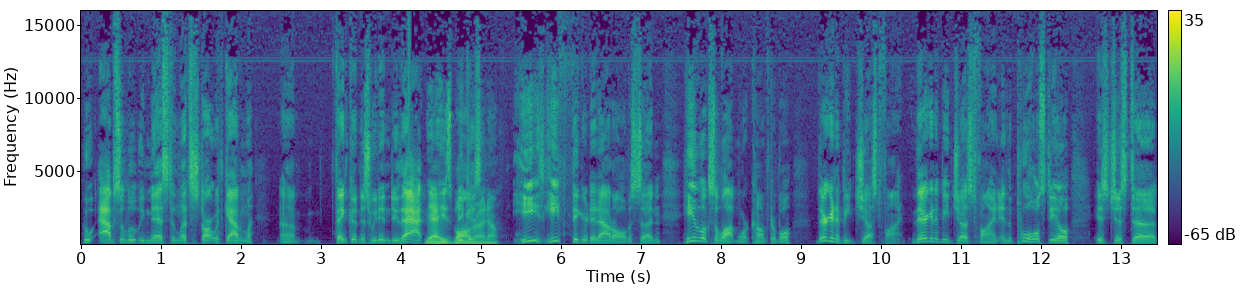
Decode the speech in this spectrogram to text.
who absolutely missed, and let's start with Gavin. Um, thank goodness we didn't do that. Yeah, he's balling right now. He's he figured it out all of a sudden. He looks a lot more comfortable. They're going to be just fine. They're going to be just fine. And the Pujols deal is just a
